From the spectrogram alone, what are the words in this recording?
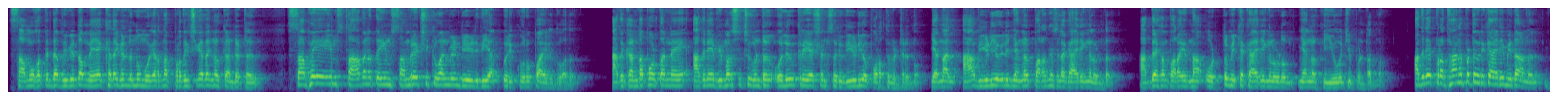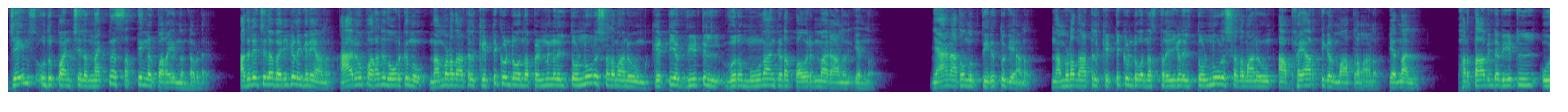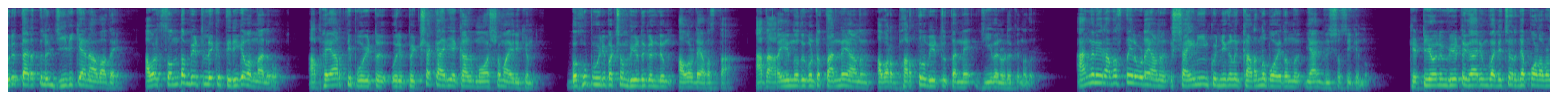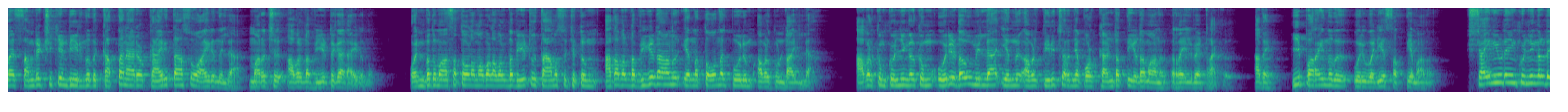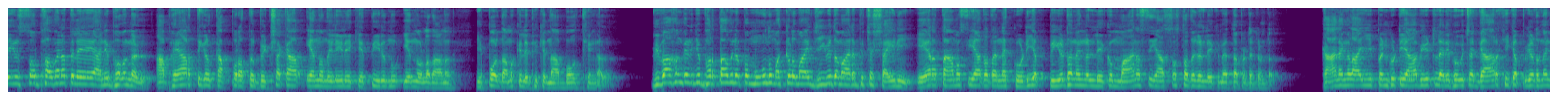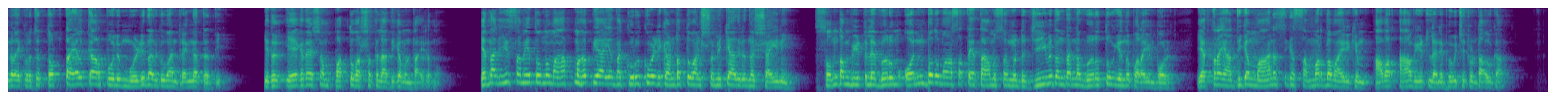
സമൂഹത്തിന്റെ വിവിധ മേഖലകളിൽ നിന്നും ഉയർന്ന പ്രതിഷേധങ്ങൾ കണ്ടിട്ട് സഭയെയും സ്ഥാപനത്തെയും സംരക്ഷിക്കുവാൻ വേണ്ടി എഴുതിയ ഒരു കുറിപ്പായിരുന്നു അത്. അത് കണ്ടപ്പോൾ തന്നെ അതിനെ വിമർശിച്ചുകൊണ്ട് ഒലിവ് ക്രിയേഷൻസ് ഒരു വീഡിയോ പുറത്തുവിട്ടിരുന്നു. എന്നാൽ ആ വീഡിയോയിൽ ഞങ്ങൾ പറഞ്ഞ ചില കാര്യങ്ങളുണ്ട്. അദ്ദേഹം പറയുന്ന ഒട്ടുമിക്ക കാര്യങ്ങളോടും ഞങ്ങൾക്ക് യോജിപ്പുണ്ടെന്ന്. അതിലെ പ്രധാനപ്പെട്ട ഒരു കാര്യം ഇതാണ്. ജെയിംസ് ഉതുപ്പാൻ ചില നഗ്ന സത്യങ്ങൾ പറയുന്നുണ്ട് അവിടെ. അതിലെ ചില വരികൾ ഇങ്ങനെയാണ്. ആരോ പറഞ്ഞു തോർക്കുന്നു നമ്മുടെ നാട്ടിൽ കെട്ടിക്കൊണ്ടുവന്ന പെണ്ണുങ്ങളിൽ തൊണ്ണൂറ് ശതമാനവും കെട്ടിയ വീട്ടിൽ വെറും മൂന്നാം കിട പൗരന്മാരാണ് എന്ന്. ഞാൻ അതൊന്ന് തിരുത്തുകയാണ്. നമ്മുടെ നാട്ടിൽ കെട്ടിക്കൊണ്ടുവന്ന സ്ത്രീകളിൽ തൊണ്ണൂറ് ശതമാനവും അഭയാർത്ഥികൾ മാത്രമാണ്. എന്നാൽ ഭർത്താവിന്റെ വീട്ടിൽ ഒരു തരത്തിലും ജീവിക്കാനാവാതെ അവൾ സ്വന്തം വീട്ടിലേക്ക് തിരികെ വന്നാലോ? അഭയാർത്ഥി പോയിട്ട് ഒരു ഭിക്ഷക്കാരിയേക്കാൾ മോശമായിരിക്കും. ബഹുഭൂരിപക്ഷം വീടുകളിലും അവരുടെ അവസ്ഥ. അതറിയുന്നത് കൊണ്ട് തന്നെയാണ് അവർ ഭർത്തൃ വീട്ടിൽ തന്നെ ജീവൻ എടുക്കുന്നത്. അങ്ങനെ ഒരു അവസ്ഥയിലൂടെയാണ് ഷൈനിയും കുഞ്ഞുങ്ങളും കടന്നുപോയതെന്ന് ഞാൻ വിശ്വസിക്കുന്നു. കെട്ടിയോനും വീട്ടുകാരും വലിച്ചെറിഞ്ഞപ്പോൾ അവളെ സംരക്ഷിക്കേണ്ടിയിരുന്നത് കത്തനാരോ കാരിത്താസോ ആയിരുന്നില്ല. മറിച്ച് അവളുടെ വീട്ടുകാരായിരുന്നു. ഒൻപത് മാസത്തോളം അവൾ അവളുടെ വീട്ടിൽ താമസിച്ചിട്ടും അത് അവളുടെ വീടാണ് എന്ന തോന്നൽ പോലും അവൾക്കുണ്ടായില്ല. അവൾക്കും കുഞ്ഞുങ്ങൾക്കും ഒരിടവുമില്ല എന്ന് അവൾ തിരിച്ചറിഞ്ഞപ്പോൾ കണ്ടെത്തിയ ഇടമാണ് റെയിൽവേ ട്രാക്ക്. അതെ ഈ പറയുന്നത് ഒരു വലിയ സത്യമാണ്. ഷൈനിയുടെയും കുഞ്ഞുങ്ങളുടെയും സ്വഭവനത്തിലെ അനുഭവങ്ങൾ അഭയാർത്ഥികൾക്കപ്പുറത്ത് ഭിക്ഷക്കാർ എന്ന നിലയിലേക്ക് എത്തിയിരുന്നു എന്നുള്ളതാണ് ഇപ്പോൾ നമുക്ക് ലഭിക്കുന്ന ബോധ്യങ്ങൾ. വിവാഹം കഴിഞ്ഞ് ഭർത്താവിനൊപ്പം മൂന്ന് മക്കളുമായി ജീവിതം ആരംഭിച്ച ഷൈനി ഏറെ താമസിയാതെ തന്നെ കൊടിയ പീഡനങ്ങളിലേക്കും മാനസിക അസ്വസ്ഥതകളിലേക്കും എത്തപ്പെട്ടിട്ടുണ്ട്. കാലങ്ങളായി ഈ പെൺകുട്ടി ആ വീട്ടിൽ അനുഭവിച്ച ഗാർഹിക പീഡനങ്ങളെക്കുറിച്ച് തൊട്ടയൽക്കാർ പോലും മൊഴി നൽകുവാൻ രംഗത്തെത്തി. ഇത് ഏകദേശം പത്തു വർഷത്തിലധികം ഉണ്ടായിരുന്നു. എന്നാൽ ഈ സമയത്തൊന്നും ആത്മഹത്യ എന്ന കുറുക്കുവഴി കണ്ടെത്തുവാൻ ശ്രമിക്കാതിരുന്ന ഷൈനി സ്വന്തം വീട്ടിലെ വെറും ഒൻപത് മാസത്തെ താമസം കൊണ്ട് ജീവിതം തന്നെ വെറുത്തു എന്ന് പറയുമ്പോൾ എത്രയധികം മാനസിക സമ്മർദ്ദമായിരിക്കും അവർ ആ വീട്ടിൽ അനുഭവിച്ചിട്ടുണ്ടാവുക.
